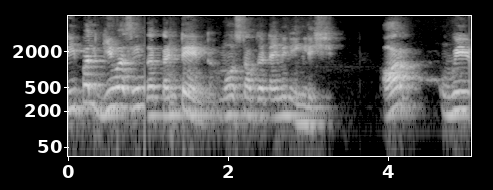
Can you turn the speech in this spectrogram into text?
people give us in the content most of the time in english. Or we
